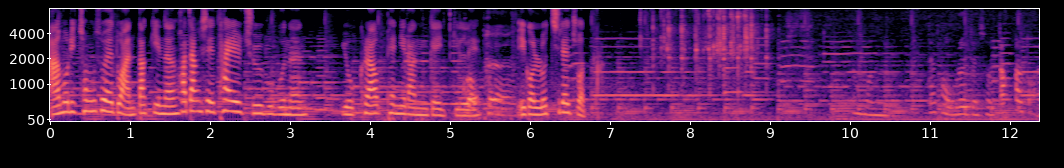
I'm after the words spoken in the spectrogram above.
아무리 청소해도 안 닦이는 화장실 타일 줄 부분은 요 크라우펜이라는 게 있길래 pen. 이걸로 칠해주었다. 때가 오래돼서 닦아도 안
